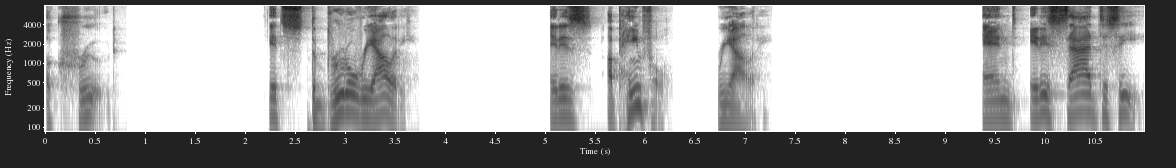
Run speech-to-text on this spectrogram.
accrued. It's the brutal reality. It is a painful reality. And it is sad to see.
